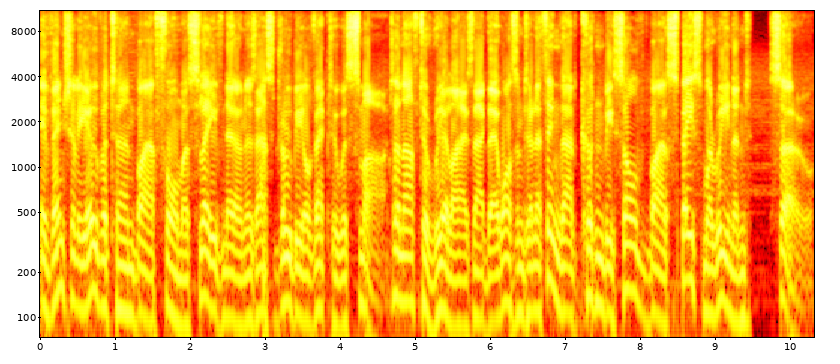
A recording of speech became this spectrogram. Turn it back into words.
eventually overturned by a former slave known as Asdrubael Vector was smart enough to realize that there wasn't anything that couldn't be solved by a space marine and, so,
